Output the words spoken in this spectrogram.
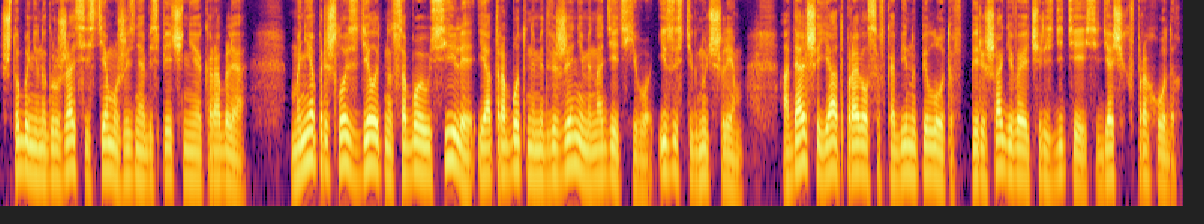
чтобы не нагружать систему жизнеобеспечения корабля. Мне пришлось сделать над собой усилие и отработанными движениями надеть его и застегнуть шлем. А дальше я отправился в кабину пилотов, перешагивая через детей, сидящих в проходах.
